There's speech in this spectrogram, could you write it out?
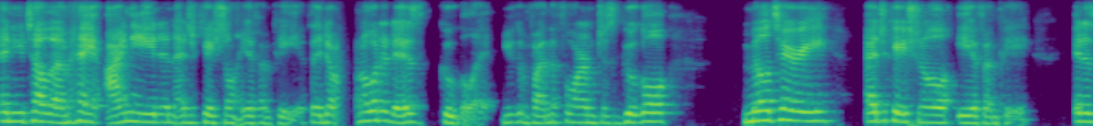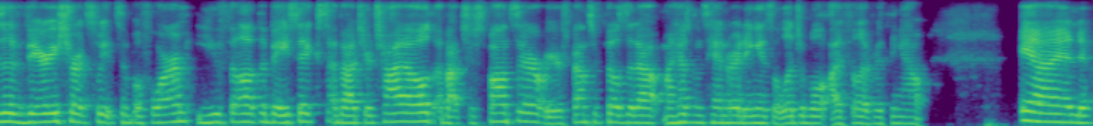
And you tell them, hey, I need an educational EFMP. If they don't know what it is, Google it. You can find the form, just Google military educational EFMP. It is a very short, sweet, simple form. You fill out the basics about your child, about your sponsor, or your sponsor fills it out. My husband's handwriting is illegible. I fill everything out. And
